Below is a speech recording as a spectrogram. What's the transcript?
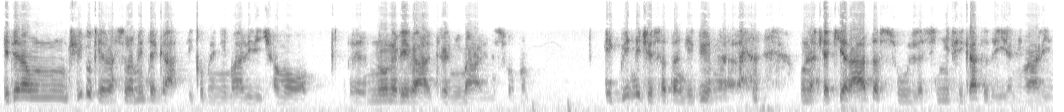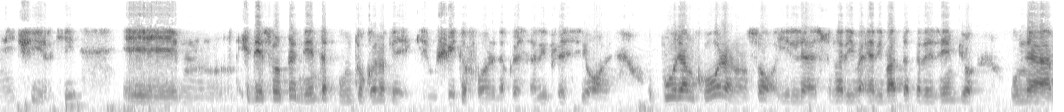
ed era un circo che aveva solamente gatti come animali, diciamo, eh, non aveva altri animali, insomma. E quindi c'è stata anche qui una, una chiacchierata sul significato degli animali nei circhi e, ed è sorprendente appunto quello che, che, è uscito fuori da questa riflessione. Oppure ancora, non so, il, arriva, è arrivata per esempio una,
